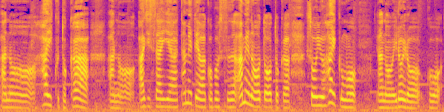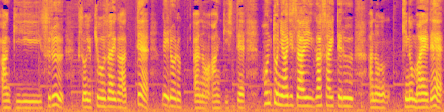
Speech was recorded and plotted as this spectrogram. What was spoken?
あの俳句とかあの紫陽花や「ためてはこぼす雨の音」とかそういう俳句もあのいろいろこう暗記するそういう教材があってでいろいろあの暗記して本当にアジサイが咲いてるあの木の前で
